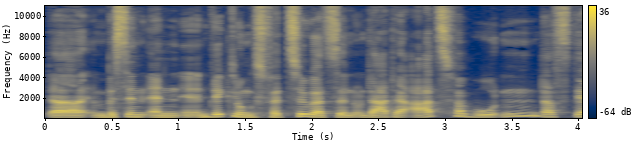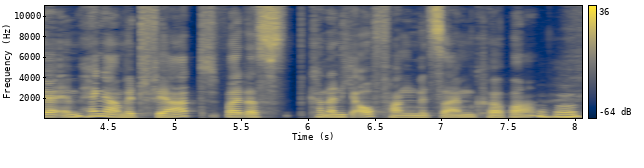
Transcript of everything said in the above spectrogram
da ein bisschen in, entwicklungsverzögert sind. Und da hat der Arzt verboten, dass der im Hänger mitfährt, weil das kann er nicht auffangen mit seinem Körper. Mhm.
